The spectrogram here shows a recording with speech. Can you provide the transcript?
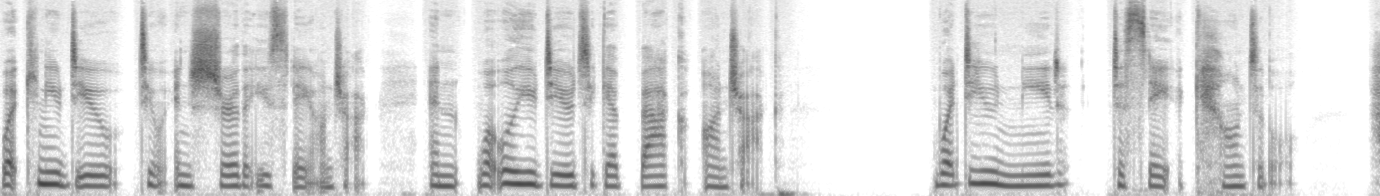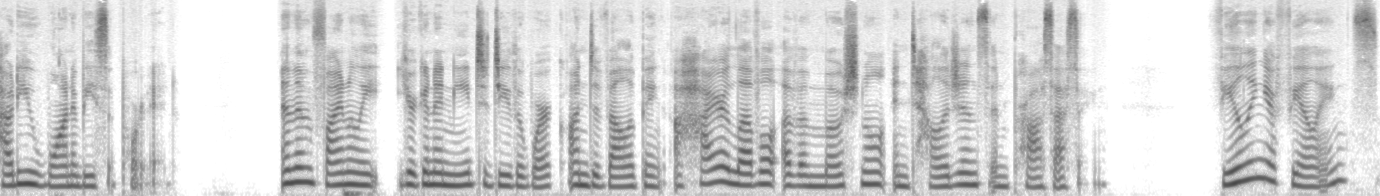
What can you do to ensure that you stay on track? And what will you do to get back on track? What do you need to stay accountable? How do you want to be supported? And then finally, you're going to need to do the work on developing a higher level of emotional intelligence and processing. Feeling your feelings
